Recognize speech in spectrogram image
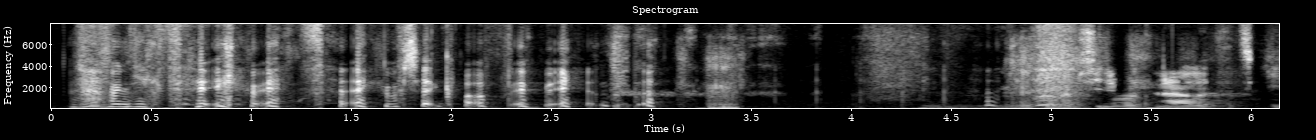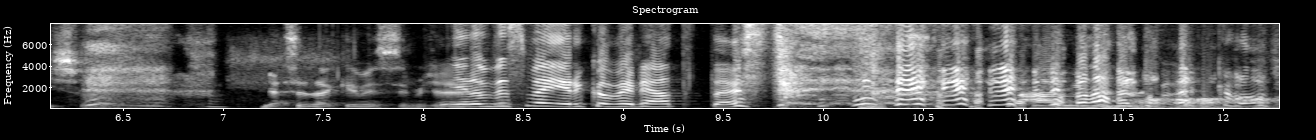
v některých věcech, překvapivě. Mně to nepřijde moc realistický. So. Já si taky myslím, že... Měli bychom Jirkovi dát test. no.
